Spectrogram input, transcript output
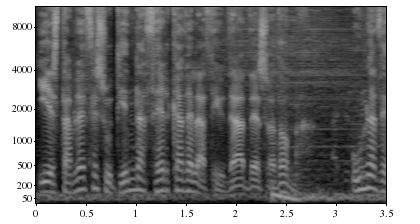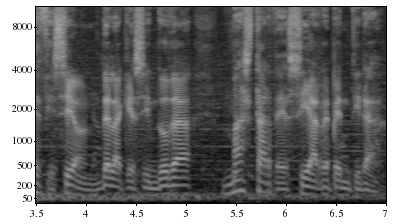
y establece su tienda cerca de la ciudad de Sodoma. Una decisión de la que sin duda más tarde se arrepentirá,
